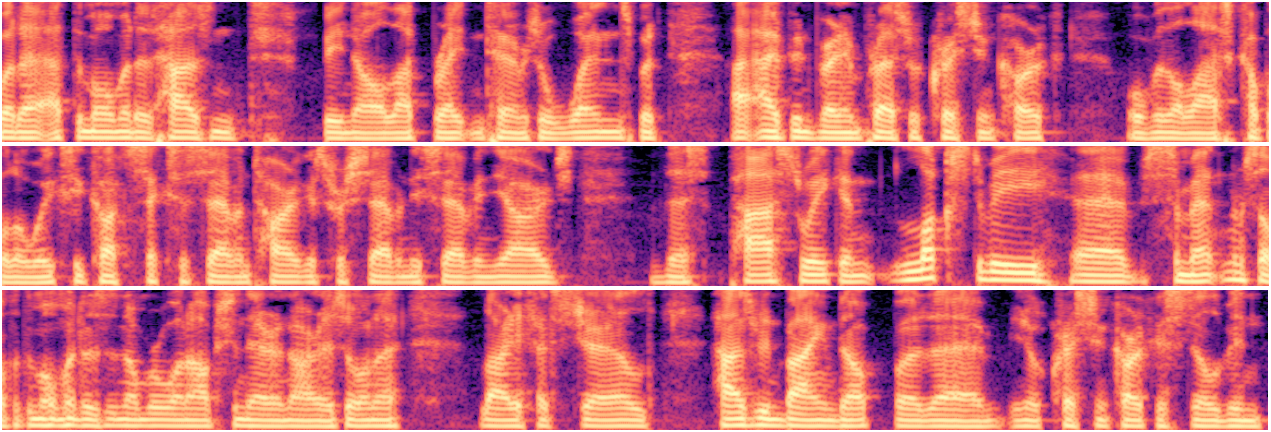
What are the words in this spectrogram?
but uh, at the moment it hasn't been all that bright in terms of wins. But I, have been very impressed with Christian Kirk over the last couple of weeks. He caught six or seven targets for 77 yards this past week and looks to be uh, cementing himself at the moment as the number one option there in Arizona. Larry Fitzgerald has been banged up, but uh, you know Christian Kirk has still been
